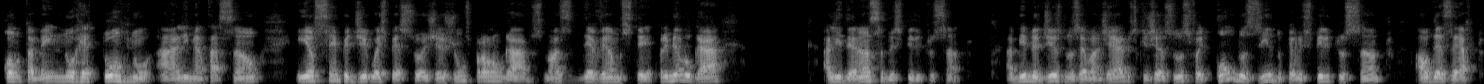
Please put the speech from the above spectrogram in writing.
como também no retorno à alimentação. E eu sempre digo às pessoas, jejuns prolongados, nós devemos ter, em primeiro lugar, a liderança do Espírito Santo. A Bíblia diz nos evangelhos que Jesus foi conduzido pelo Espírito Santo ao deserto,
